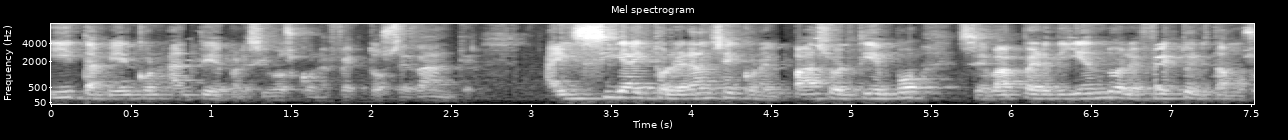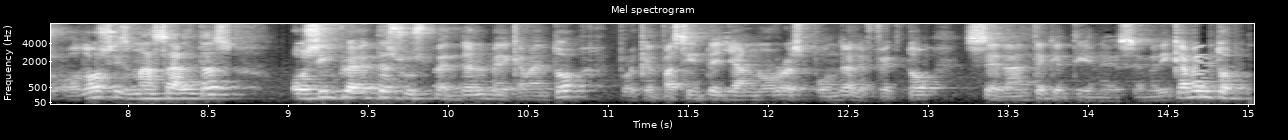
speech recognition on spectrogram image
y también con antidepresivos con efecto sedante. Ahí sí hay tolerancia y con el paso del tiempo se va perdiendo el efecto y necesitamos dosis más altas o simplemente suspender el medicamento porque el paciente ya no responde al efecto sedante que tiene ese medicamento.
